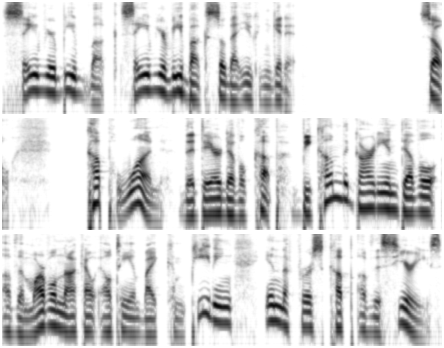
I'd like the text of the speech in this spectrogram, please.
save your V buck, save your V bucks so that you can get it. So, Cup 1, the Daredevil Cup. Become the Guardian Devil of the Marvel Knockout LTM by competing in the first cup of the series,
